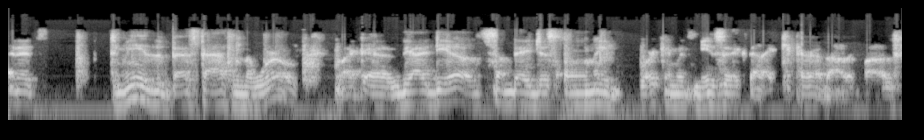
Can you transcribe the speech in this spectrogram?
and it's to me the best path in the world. Like uh, the idea of someday just only working with music that I care about and love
